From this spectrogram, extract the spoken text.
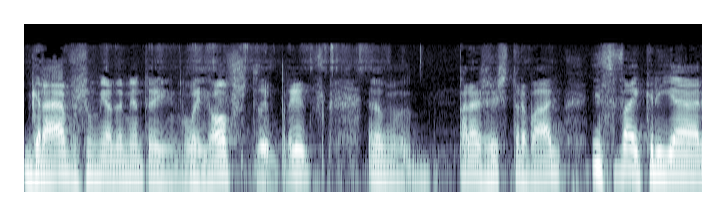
graves, nomeadamente em layoffs de empregos, uh, paragens de trabalho. Isso vai criar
